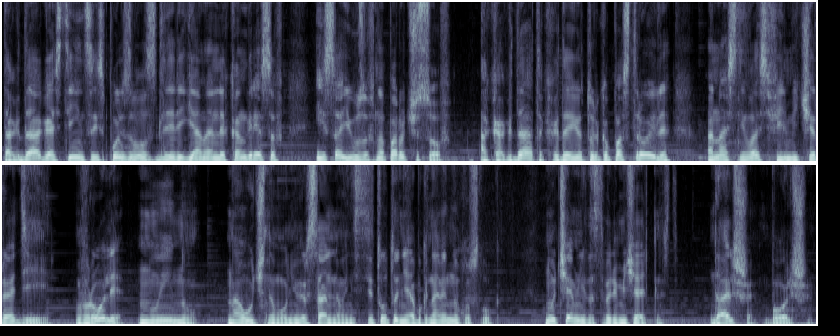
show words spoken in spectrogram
Тогда гостиница использовалась для региональных конгрессов и союзов на пару часов – а когда-то, когда ее только построили, она снялась в фильме «Чародеи» в роли «Ну и ну» научного универсального института необыкновенных услуг. Ну чем не достопримечательность? Дальше больше.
